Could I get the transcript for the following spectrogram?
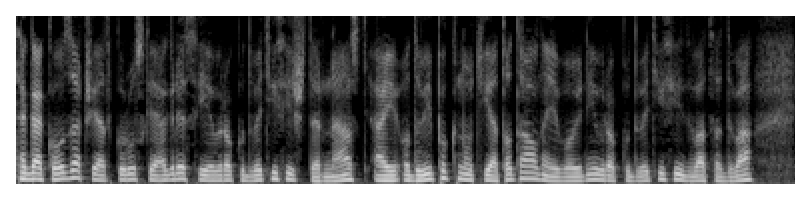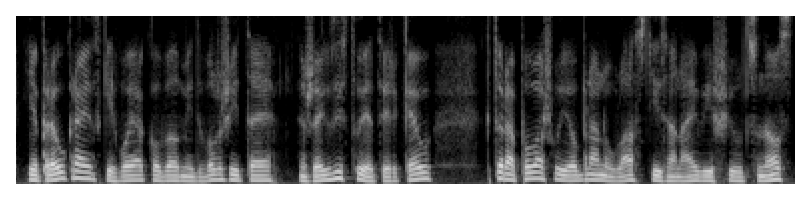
Tak ako od začiatku ruskej agresie v roku 2014 aj od vypoknutia totálnej vojny v roku 2022 je pre ukrajinských vojakov veľmi dôležité, že existuje cirkev, ktorá považuje obranu vlasti za najvyššiu cnosť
